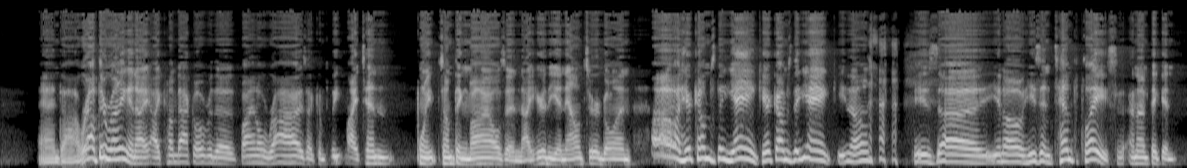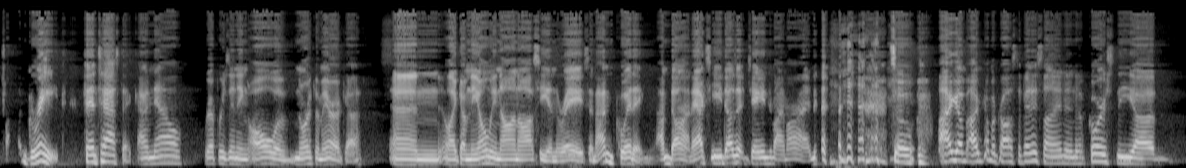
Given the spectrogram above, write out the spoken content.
and uh, we're out there running and I, I come back over the final rise I complete my 10 point something miles and I hear the announcer going oh, here comes the Yank. Here comes the Yank. You know, he's, uh, you know, he's in 10th place. And I'm thinking, great, fantastic. I'm now representing all of North America. And like I'm the only non-Aussie in the race, and I'm quitting. I'm done. Actually, he doesn't change my mind. so I come, I've come across the finish line, and of course the uh,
